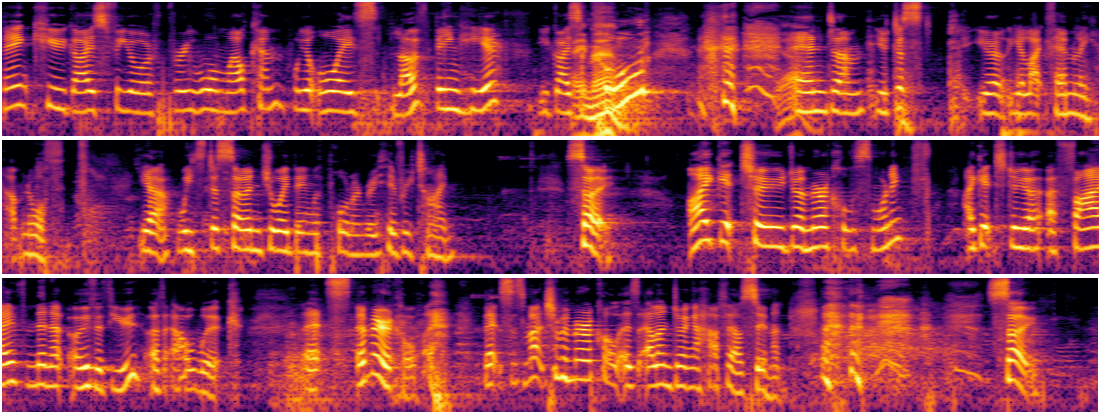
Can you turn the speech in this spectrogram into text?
Thank you guys for your very warm welcome. We always love being here. You guys Amen. are cool. Yeah. and um, you're just, you're, you're like family up north. Yeah, we just so enjoy being with Paul and Ruth every time. So, I get to do a miracle this morning. I get to do a, a five minute overview of our work. That's a miracle. That's as much of a miracle as Alan doing a half hour sermon. so,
